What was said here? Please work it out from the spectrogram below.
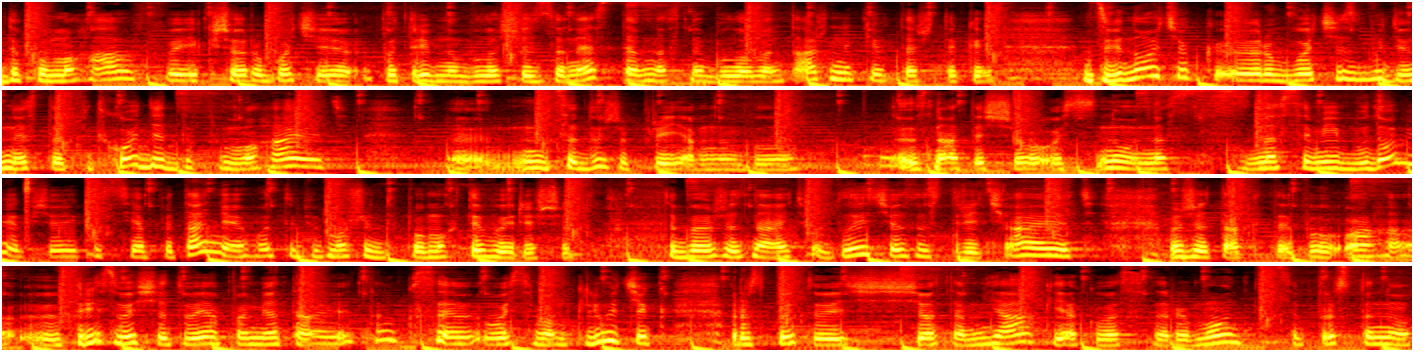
допомагав. Якщо робочі потрібно було щось занести, а в нас не було вантажників, теж такий дзвіночок е, робочі з будівництва підходять, допомагають. Е, ну, Це дуже приємно було. Знати, що ось ну на, на самій будові, якщо якісь є питання, його тобі можуть допомогти вирішити. Тебе вже знають обличчя, зустрічають. Вже так, типу, ага, е, прізвище твоє пам'ятають. Так, все, ось вам ключик, розпитують, що там, як, як у вас ремонт. Це просто ну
